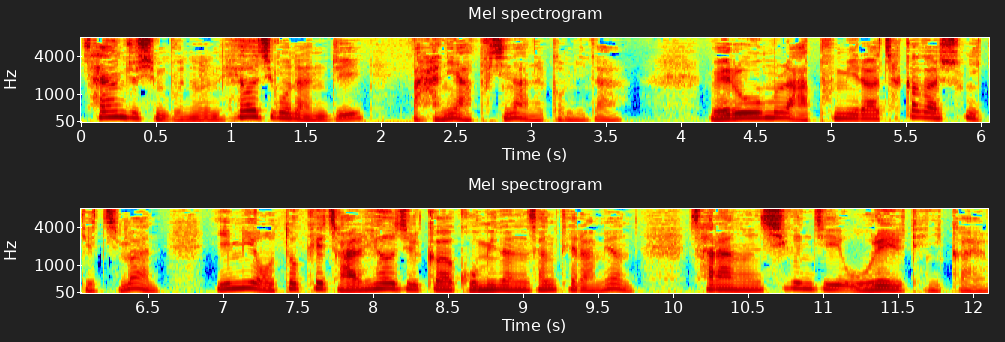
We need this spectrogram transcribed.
사연 주신 분은 헤어지고 난 뒤 많이 아프진 않을 겁니다. 외로움을 아픔이라 착각할 수는 있겠지만 이미 어떻게 잘 헤어질까 고민하는 상태라면 사랑은 식은 지 오래일 테니까요.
